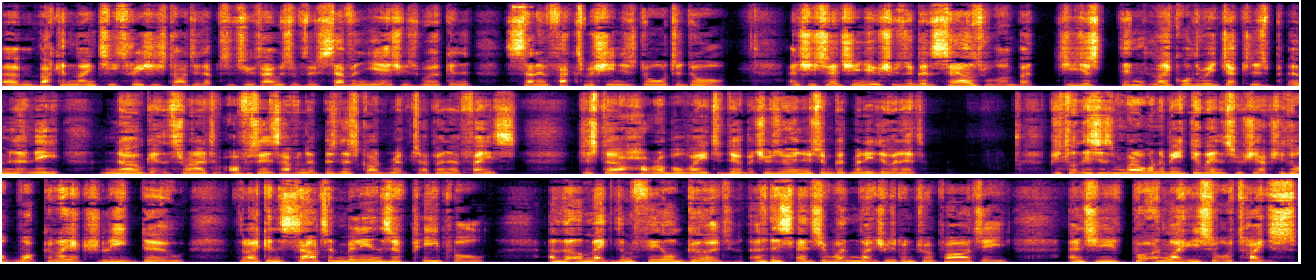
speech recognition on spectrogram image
Um, back in 93, she started up to 2000. So seven years, she was working selling fax machines door to door. And she said she knew she was a good saleswoman, but she just didn't like all the rejections permanently. No, getting thrown out of offices, having a business card ripped up in her face. Just a horrible way to do, but she was earning some good money doing it. She thought, this isn't what I want to be doing. So she actually thought, what can I actually do that I can sell to millions of people and that'll make them feel good? And she said, so one night she was going to a party and she put on like these sort of tights,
